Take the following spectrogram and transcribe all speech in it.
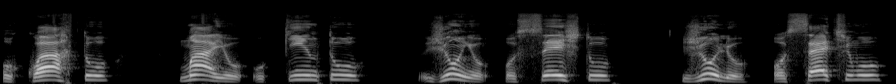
o quarto, maio, o quinto, junho, o sexto, julho, o sétimo,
